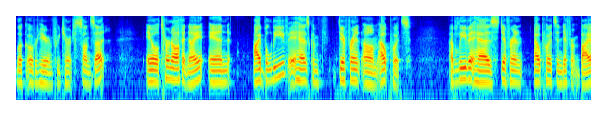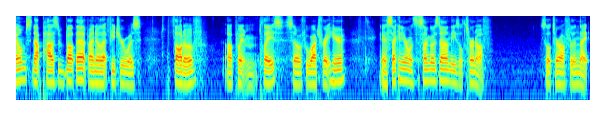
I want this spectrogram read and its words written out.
look over here, if we turn sunset, It'll turn off at night, and I believe it has different um, outputs. I believe it has different outputs in different biomes. Not positive about that, but I know that feature was thought of, uh, put in place. So if we watch right here, in a second here, once the sun goes down, these will turn off. So they'll turn off for the night.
